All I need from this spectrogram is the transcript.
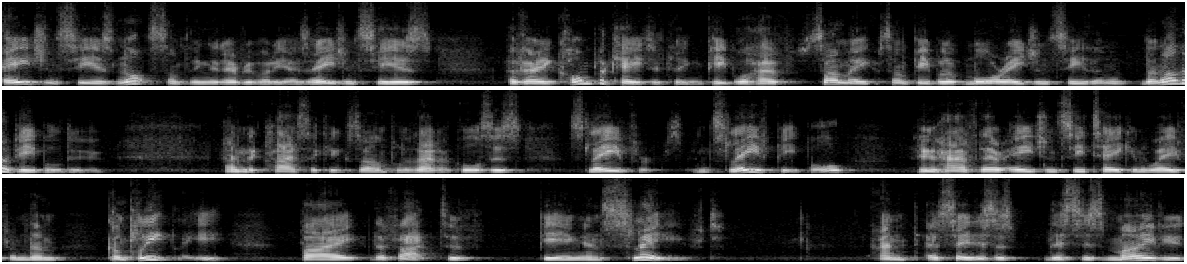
Agency is not something that everybody has. Agency is a very complicated thing. People have some some people have more agency than than other people do, and the classic example of that, of course, is slavers, enslaved people who have their agency taken away from them completely by the fact of being enslaved. And I say this is this is my view.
